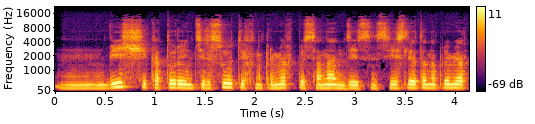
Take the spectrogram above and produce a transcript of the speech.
вещи, которые интересуют их, например, в профессиональной деятельности. Если это, например,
